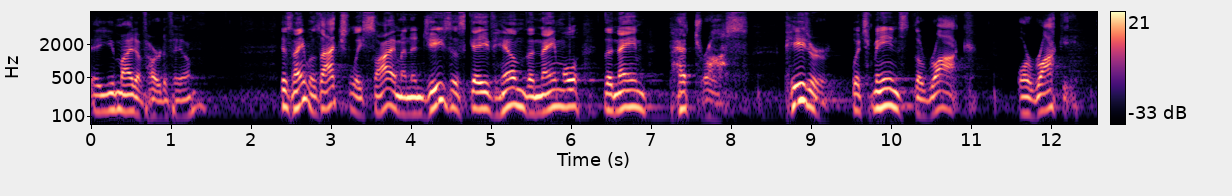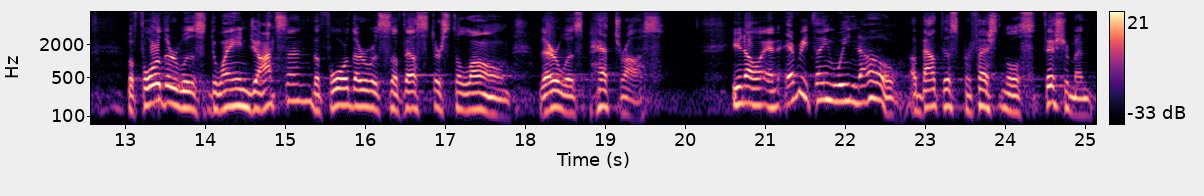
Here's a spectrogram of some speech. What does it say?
You might have heard of him. His name was actually Simon, and Jesus gave him the name, the name Petros, Peter, which means the rock or rocky. Before there was Dwayne Johnson, before there was Sylvester Stallone, there was Petros. You know, and everything we know about this professional fisherman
